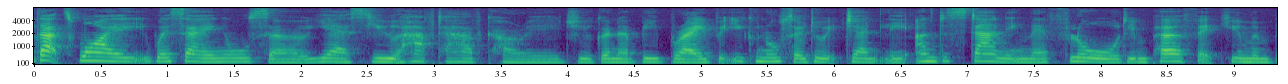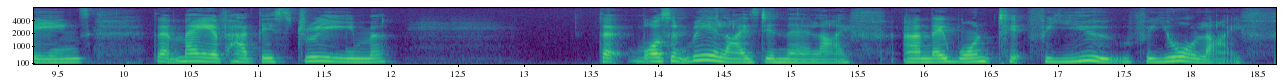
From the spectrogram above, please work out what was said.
that's why we're saying also, yes, you have to have courage. You're going to be brave, but you can also do it gently, understanding they're flawed, imperfect human beings that may have had this dream that wasn't realized in their life and they want it for you, for your life.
